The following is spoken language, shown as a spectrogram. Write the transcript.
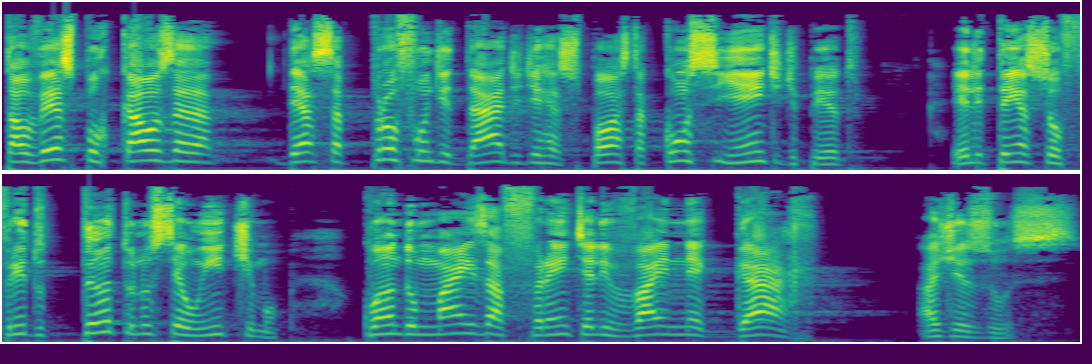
talvez por causa dessa profundidade de resposta consciente de Pedro, ele tenha sofrido tanto no seu íntimo, quando mais à frente ele vai negar a Jesus.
